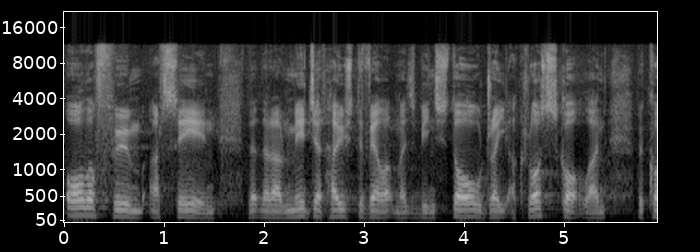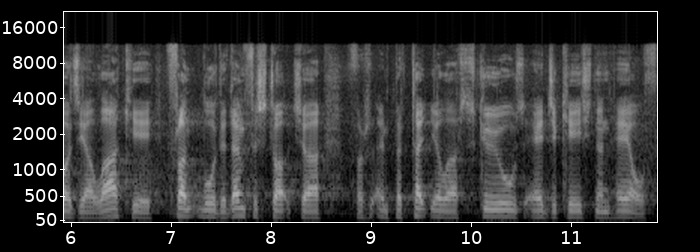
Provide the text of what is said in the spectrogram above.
all of whom are saying that there are major house developments being stalled right across Scotland because they are lack of front-loaded infrastructure, for, in particular schools, education and health.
